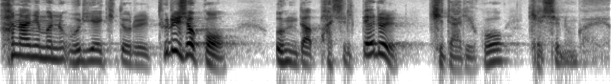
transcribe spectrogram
하나님은 우리의 기도를 들으셨고 응답하실 때를 기다리고 계시는 거예요.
